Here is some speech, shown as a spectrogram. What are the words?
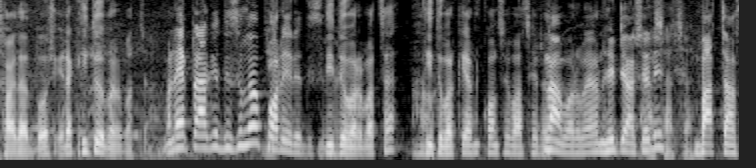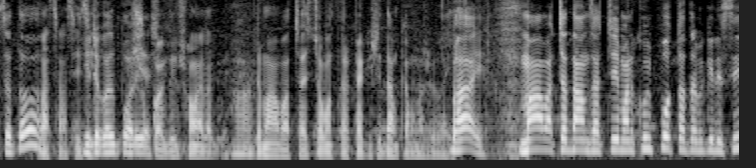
ছয় দাঁত বয়স। এটা তৃতীয়বার বাচ্চা। মানে একটা আগে দিছিল পরে এরে দিছিল দ্বিতীয়বার বাচ্চা। তৃতীয়বার কি এখন কনসেপ্ট আছে এটা? না বড় ভাই এখন হিটে আসেনি। আচ্ছা, আচ্ছা। বাচ্চা আছে তো। বাচ্চা আছে জি। হিটে কদিন পরে আসে। কয়েকদিন সময় লাগবে। হ্যাঁ। এটা মা বাচ্চা চমৎকার প্যাকেজের দাম কেমন আসবে ভাই? ভাই মা বাচ্চার দাম যাচ্ছে মানে খুবই পোত্তাত আমি কিনেছি।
